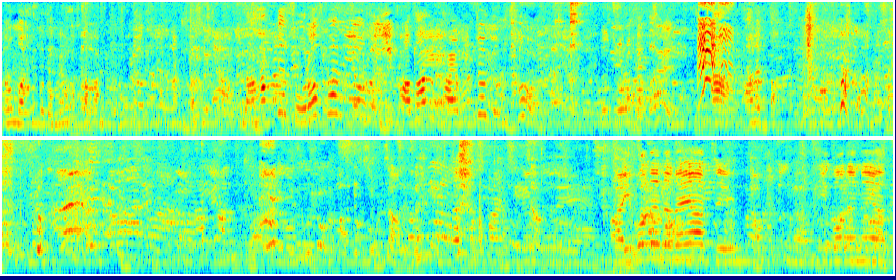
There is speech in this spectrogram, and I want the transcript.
너무 맛있고 너무 행복하다. 나 학교 졸업한 이후로 이 바닥을 밟은 적이 없어. 너 졸업했지? 아, 안 했다. 쉽지 않네. 아, 이번에는 해야지. 이번에는 해야지.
